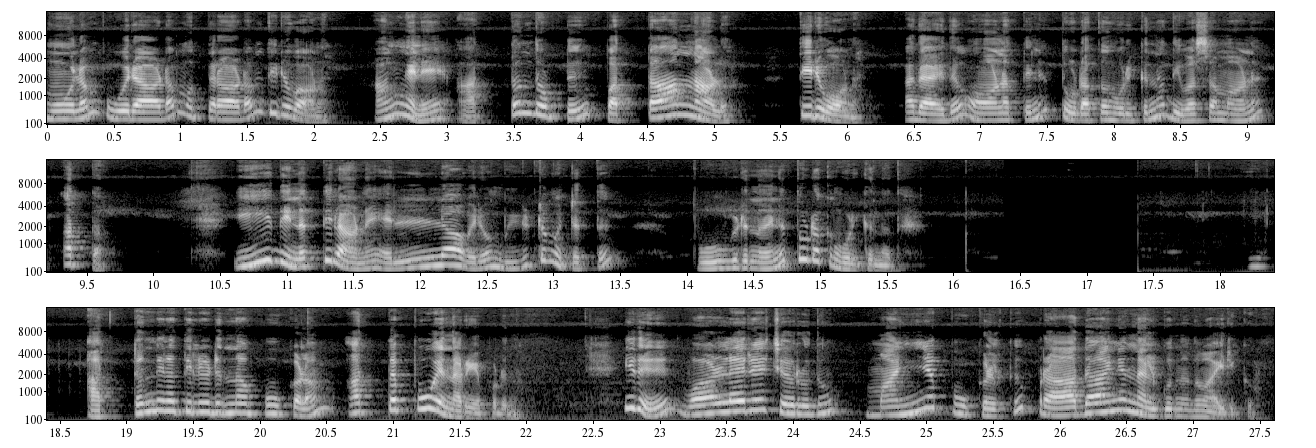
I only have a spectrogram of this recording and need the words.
മൂലം പൂരാടം ഉത്രാടം തിരുവോണം. അങ്ങനെ അത്തം തൊട്ട് പത്താം നാൾ തിരുവോണം. അതായത് ഓണത്തിന് തുടക്കം കുറിക്കുന്ന ദിവസമാണ് അത്തം. ഈ ദിനത്തിലാണ് എല്ലാവരും വീട്ടുമുറ്റത്ത് പൂവിടുന്നതിന് തുടക്കം കുറിക്കുന്നത്. അത്തം ദിനത്തിലിടുന്ന പൂക്കളം അത്തപ്പൂ എന്നറിയപ്പെടുന്നു. ഇത് വളരെ ചെറുതും മഞ്ഞപ്പൂക്കൾക്ക് പ്രാധാന്യം നൽകുന്നതുമായിരിക്കും.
